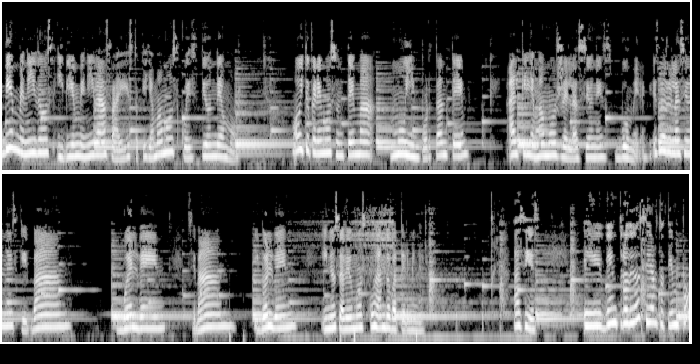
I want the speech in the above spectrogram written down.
Bienvenidos y bienvenidas a esto que llamamos cuestión de amor. Hoy tocaremos un tema muy importante al que llamamos relaciones boomerang. Esas relaciones que van, vuelven, se van y vuelven y no sabemos cuándo va a terminar. Así es. Eh, dentro de un cierto tiempo,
